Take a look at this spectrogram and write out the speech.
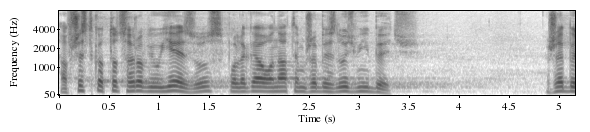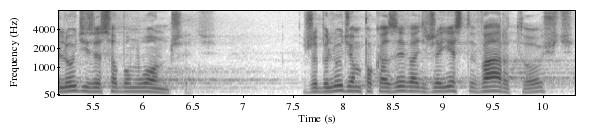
a wszystko to, co robił Jezus, polegało na tym, żeby z ludźmi być, żeby ludzi ze sobą łączyć, żeby ludziom pokazywać, że jest wartość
